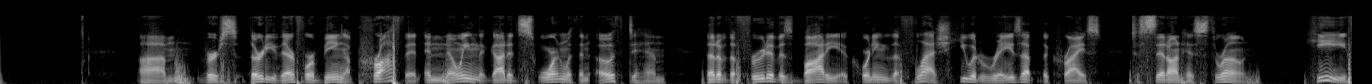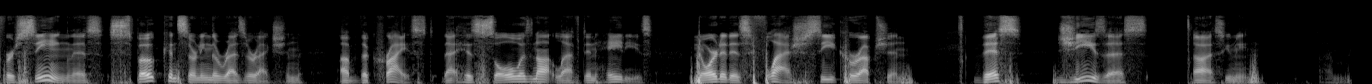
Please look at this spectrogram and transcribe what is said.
Um, verse 30 Therefore, being a prophet, and knowing that God had sworn with an oath to him that of the fruit of his body, according to the flesh, he would raise up the Christ to sit on his throne, he, foreseeing this, spoke concerning the resurrection of the Christ, that his soul was not left in Hades, nor did his flesh see corruption. This Jesus uh, excuse me, um,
